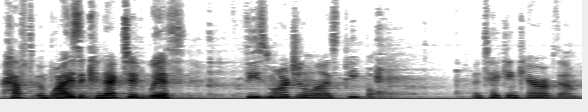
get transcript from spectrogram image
have to, why is it connected with these marginalized people and taking care of them?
